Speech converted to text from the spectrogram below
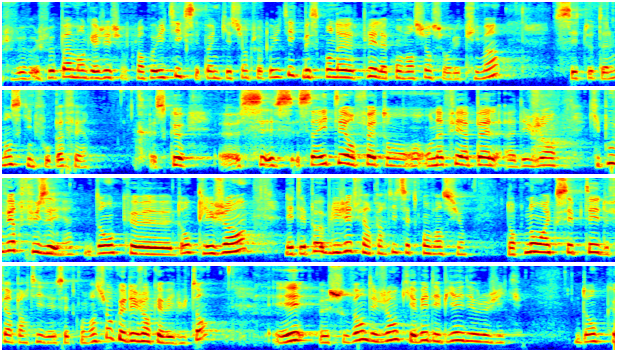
je ne veux, pas m'engager sur le plan politique, ce n'est pas une question de choix politique, mais ce qu'on a appelé la Convention sur le climat, c'est totalement ce qu'il ne faut pas faire. Parce que euh, ça a été, en fait, on, a fait appel à des gens qui pouvaient refuser. Hein. Donc, euh, donc les gens n'étaient pas obligés de faire partie de cette convention. Donc non accepté de faire partie de cette convention que des gens qui avaient du temps et euh, souvent des gens qui avaient des biais idéologiques. Donc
